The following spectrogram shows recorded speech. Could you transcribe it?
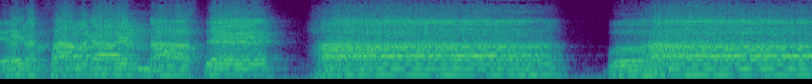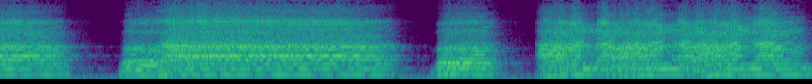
एतत्सामगायन्नास्ते हा। बोहा। बोहा। भो अहमन्नमहमन्नमहमन्नम्।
